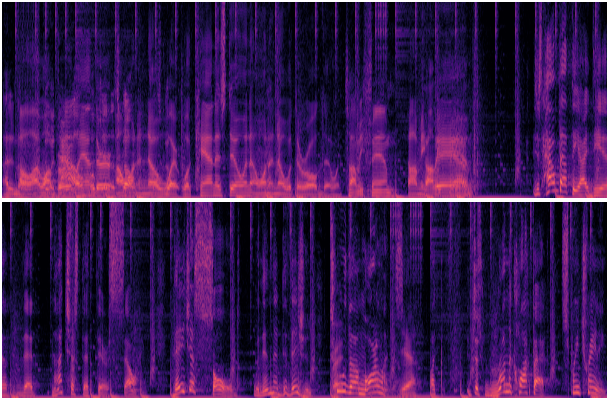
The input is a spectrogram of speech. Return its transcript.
I didn't know." Oh, I want do it now." Verlander. Okay, I want to know Let's what, what is doing. I want to know what they're all doing. Tommy Pham. Tommy, Tommy Pham. Pham. Just how about the idea that not just that they're selling, they just sold within the division to Right. the Marlins. Yeah. Like, just run the clock back. Spring training.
